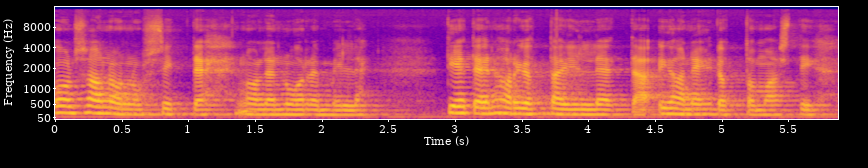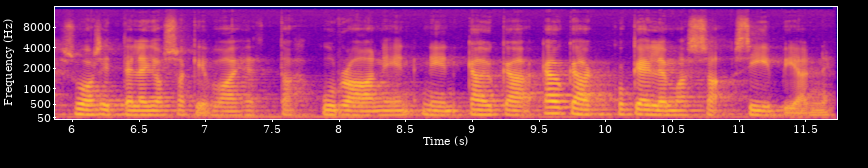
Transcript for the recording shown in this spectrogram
on sanonut sitten noille nuoremmille tieteenharjoittajille, että ihan ehdottomasti suosittelen jossakin vaiheessa uraa, niin, niin käykää, käykää kokeilemassa siipiänne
